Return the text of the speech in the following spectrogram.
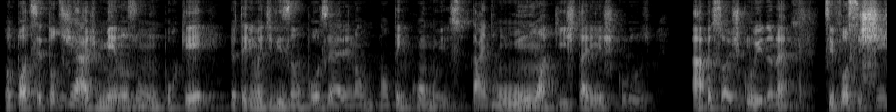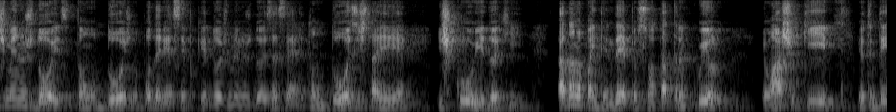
Então, pode ser todos os reais, menos o 1, porque eu teria uma divisão por 0. E não, não tem como isso. Tá? Então, o 1 aqui estaria excluso. Ah, pessoal, excluído, né? Se fosse x menos 2, então o 2 não poderia ser, porque 2 menos 2 é zero. Então, 2 estaria excluído aqui. Tá dando para entender, pessoal? Tá tranquilo? Eu acho que eu tentei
